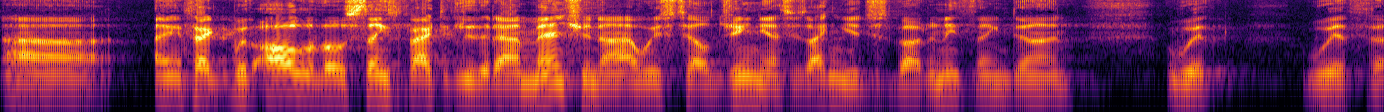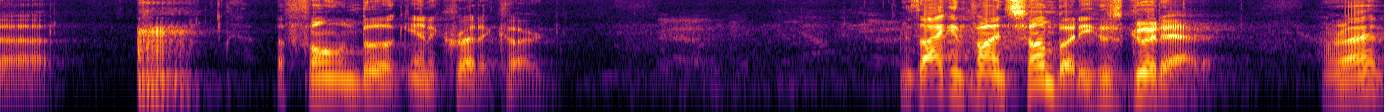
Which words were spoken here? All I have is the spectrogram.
Uh, in fact, with all of those things practically that I mentioned, I always tell Jeannie, I says, I can get just about anything done with, with uh, a phone book and a credit card. Because I can find somebody who's good at it, all right?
